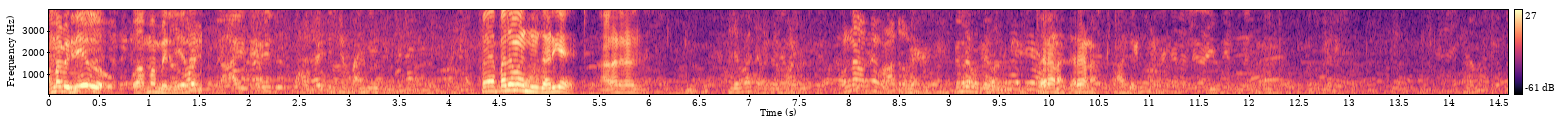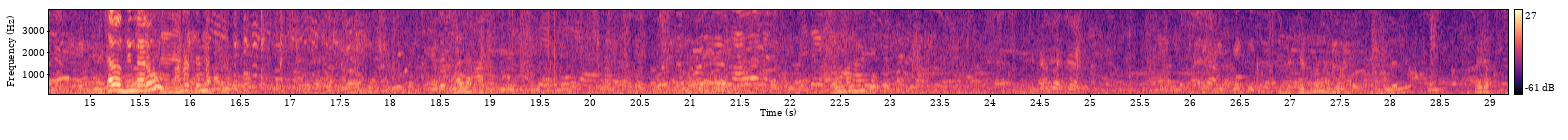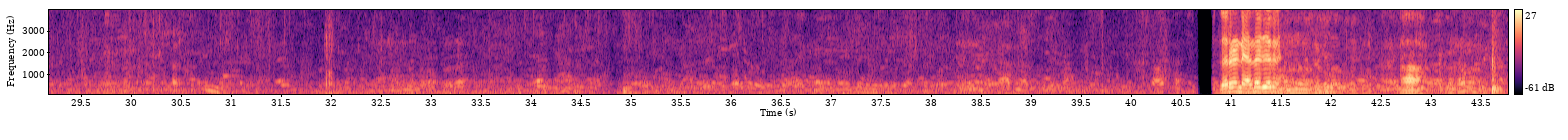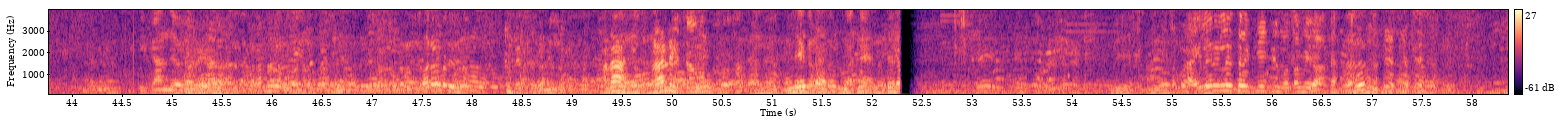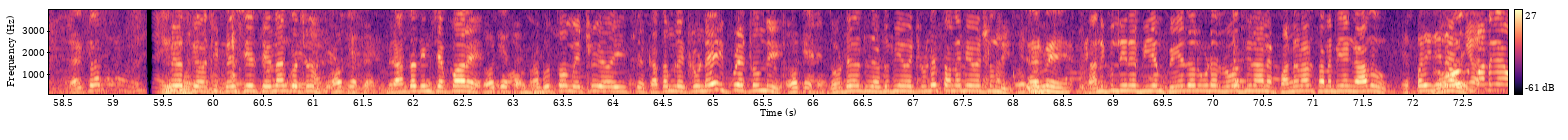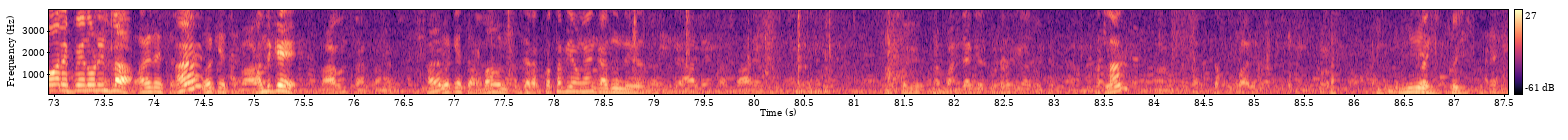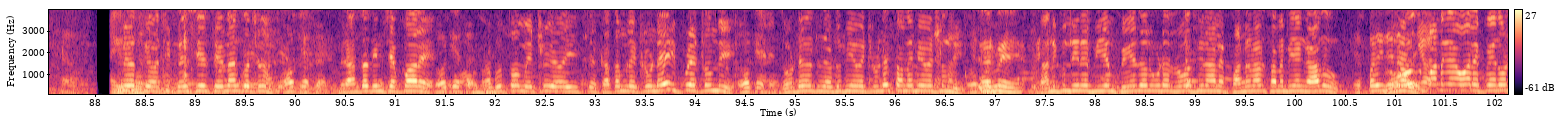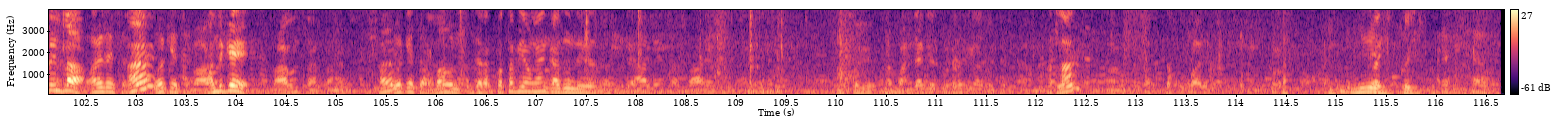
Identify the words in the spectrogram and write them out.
అమ్మ మీరు చేయదు అమ్మ మీరు చేయదు పద మంది జరిగే. రండి రండి. ఉన్నా ఉన్నాయి వాటర్ జరగనా జరగనా? తిన్నారు? జరగండి అందరు జరగండి. ఆ. అన్నా రండి ఐలైన్ సెలెక్ట్ చేసి మొత్తం మీద రైట్ సార్ మీరు వచ్చి టెస్ట్ చేసి తినడానికి వచ్చినాం. ఓకే సార్ మీరు అంతా దీన్ని చెప్పాలి. Okay sir. ప్రభుత్వం ఎట్లు గతంలో ఎట్లుండే ఇప్పుడు ఎట్లుంది? Okay sir. దొడ్డు దొడ్డు బియ్యం ఎట్లుండే సన్న బియ్యం ఎట్లుంది? తణుకులు తినే బియ్యం పేదోళ్ళు కూడా రోజు తినాలి. పండుగ సన్న బియ్యం కాదు. ఎప్పటికి రోజు పండుగ కావాలి పేదోడి ఇంట్లో. అదే సార్ ఆ? ఓకే సార్ అందుకే. కొత్త బియ్యం కానీ కాదు ఉంది కదా. అట్లా? మీరు వచ్చి టెస్ట్ చేసి తినడానికి వచ్చినాం. Okay sir. మీరు అంతా దీన్ని చెప్పాలి. ప్రభుత్వం ఎట్లు గతంలో ఎట్లుండే ఇప్పుడు ఎట్లుంది? దొడ్డు దొడ్డు బియ్యం ఎట్లుండే సన్న బియ్యం ఎట్లుంది? తణుకులు తినే బియ్యం పేదోళ్ళు కూడా రోజు తినాలి. పండుగ సన్న బియ్యం కాదు. రోజు పండుగ కావాలి పేదోడి ఇంట్లో. అందుకే. కొత్త బియ్యం కానీ కదా. అట్లా?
